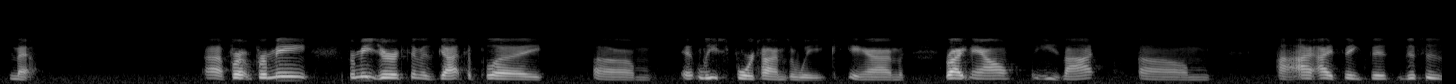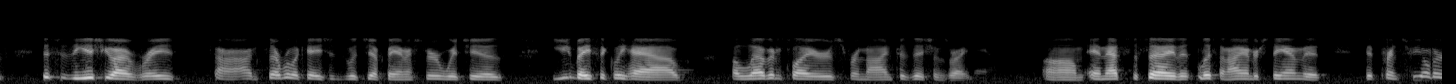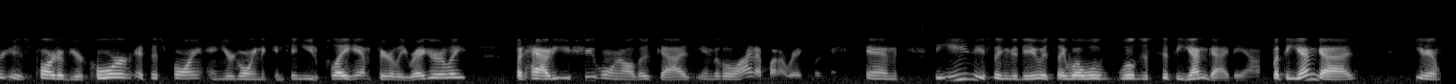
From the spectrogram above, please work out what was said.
No. Uh, for for me, for me, Jurickson has got to play um, at least four times a week, and right now he's not. Um, I, I think that this is this is the issue I've raised uh, on several occasions with Jeff Banister, which is you basically have 11 players for nine positions right now, um, and that's to say that listen, I understand that that Prince Fielder is part of your core at this point, and you're going to continue to play him fairly regularly. But how do you shoehorn all those guys into the lineup on a regular game? And the easiest thing to do is say, well, we'll we'll just sit the young guy down. But the young guys, you know,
